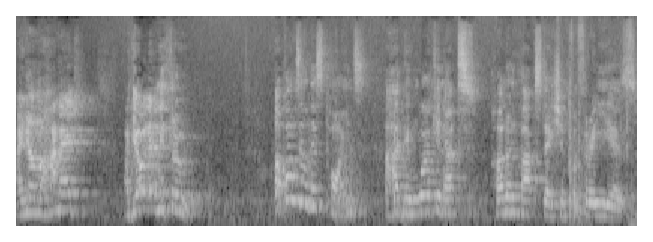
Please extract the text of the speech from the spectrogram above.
I know Mohammed, and they all let me through. Up until this point, I had been working at Holland Park Station for three years.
